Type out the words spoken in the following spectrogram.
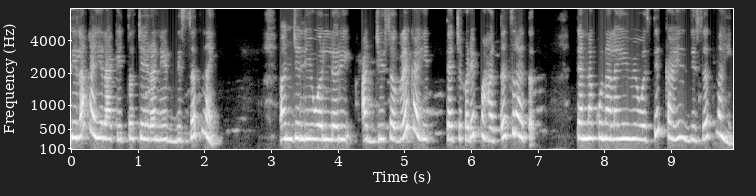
तिला काही राकेशचा चेहरा नीट दिसत नाही. अंजली वल्लरी आजी सगळे काही त्याच्याकडे पाहतच राहतात. त्यांना कुणालाही व्यवस्थित काहीच दिसत नाही.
